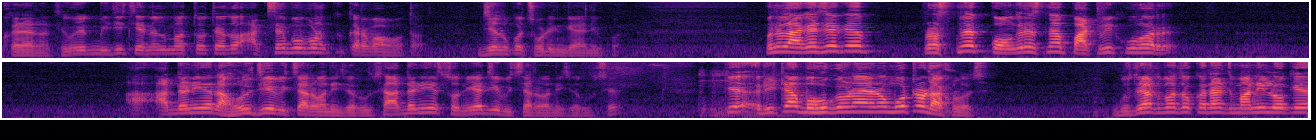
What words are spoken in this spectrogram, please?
કર્યા નથી. હું એક બીજી ચેનલમાં તો ત્યાં તો આક્ષેપો પણ કરવામાં હતા જે લોકો છોડીને ગયા એની ઉપર. મને લાગે છે કે પ્રશ્ન કોંગ્રેસના પાટવી કુંવર આ- આદરણીય રાહુલજીએ વિચારવાની જરૂર છે આદરણીય સોનિયાજીએ વિચારવાની જરૂર છે. કે રીટા બહુગુણા એનો મોટો દાખલો છે. ગુજરાતમાં તો કદાચ માની લો કે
